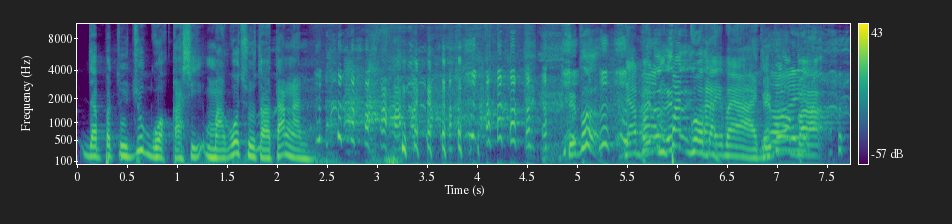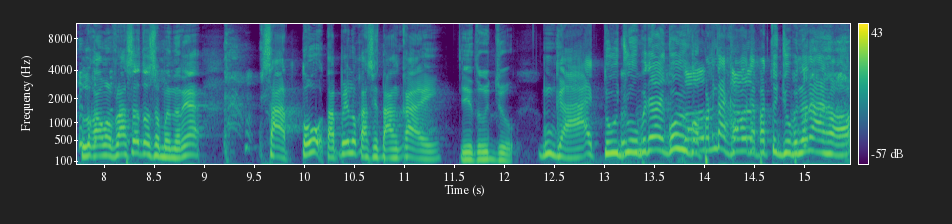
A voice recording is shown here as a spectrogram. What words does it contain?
Dapat tujuh gue kasih emak gue suruh tanda tangan. itu Dapat itu- empat itu- gue baik-baik aja. Itu apa? Lu kamuflase tuh sebenarnya satu tapi lu kasih tangkai jadi tujuh. Enggak, tujuh beneran. Gue juga Kalau- pernah kalau dapat tujuh beneran kok.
